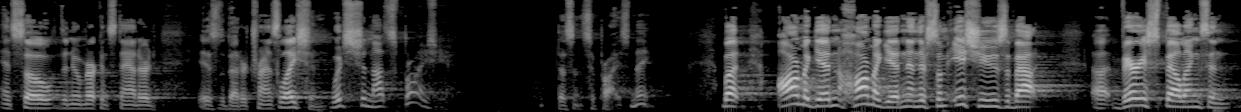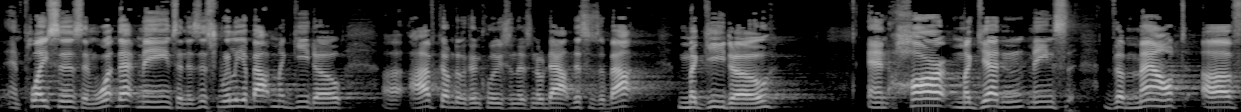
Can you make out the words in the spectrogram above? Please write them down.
And so the New American Standard is the better translation, which should not surprise you. Doesn't surprise me. But Armageddon, Harmageddon, and there's some issues about uh, various spellings and, and places and what that means, and is this really about Megiddo? Uh, I've come to the conclusion there's no doubt this is about Megiddo, and Harmageddon means the mount of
